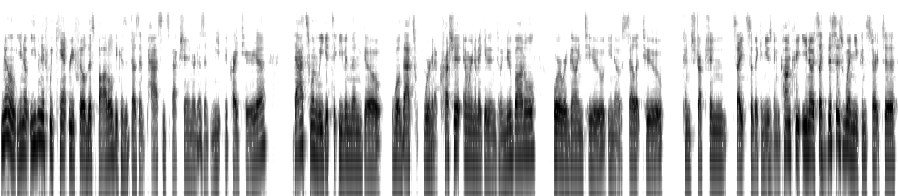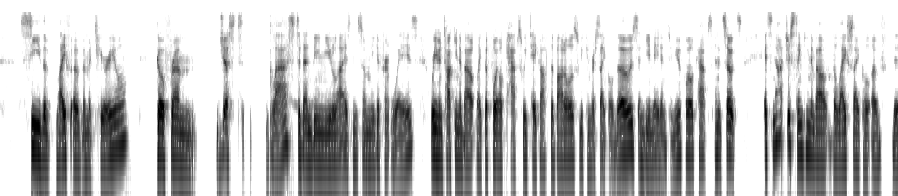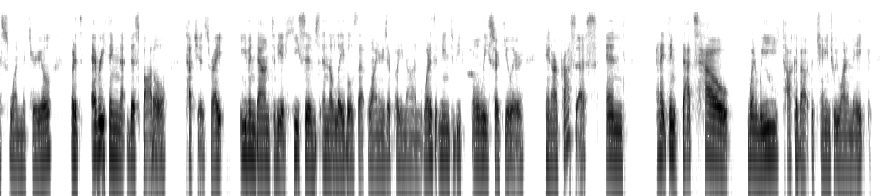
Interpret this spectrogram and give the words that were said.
no, you know, even if we can't refill this bottle because it doesn't pass inspection or doesn't meet the criteria, that's when we get to even then go, well, that's we're going to crush it and we're going to make it into a new bottle, or we're going to, you know, sell it to construction sites so they can use it in concrete. You know, it's like this is when you can start to see the life of a material go from just glass to then being utilized in so many different ways. We're even talking about like the foil caps we take off the bottles, we can recycle those and be made into new foil caps. And so it's it's not just thinking about the life cycle of this one material, but it's everything that this bottle touches, right? Even down to the adhesives and the labels that wineries are putting on. What does it mean to be fully circular in our process? And and I think that's how when we talk about the change we want to make,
